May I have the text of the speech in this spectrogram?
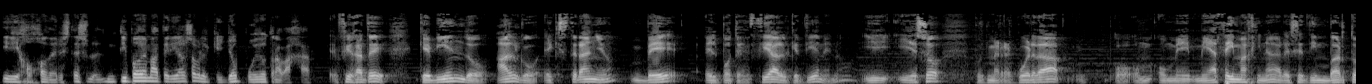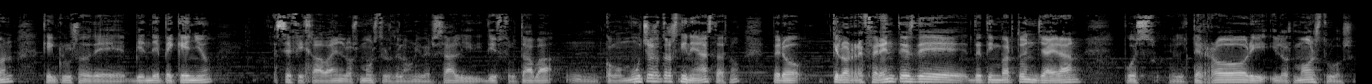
y dijo, joder, este es un tipo de material sobre el que yo puedo trabajar. Fíjate que viendo algo extraño ve el potencial que tiene, ¿no? Y, y eso pues me recuerda o, o me, me, hace imaginar ese Tim Burton que incluso de bien de pequeño se fijaba en los monstruos de la Universal y disfrutaba, mm, como muchos otros cineastas, ¿no? Pero que los referentes de, Tim Burton ya eran pues el terror y, los monstruos,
